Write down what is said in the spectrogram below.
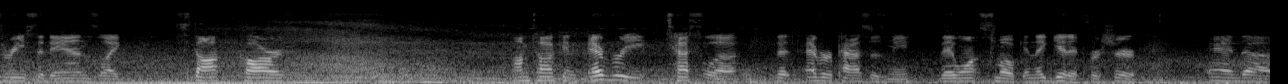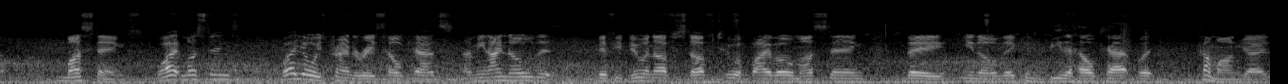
3 sedans, like stock cars. I'm talking every Tesla that ever passes me, they want smoke, and they get it for sure. And uh, Mustangs. Why Mustangs? Why are you always trying to race Hellcats? I mean, I know that if you do enough stuff to a 5.0 Mustang, they, you know, they can beat a Hellcat, but come on, guys.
